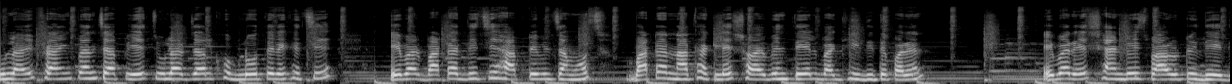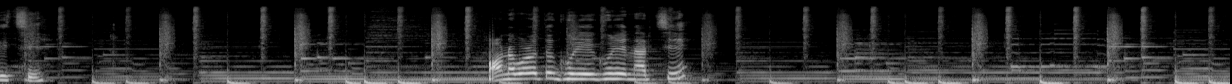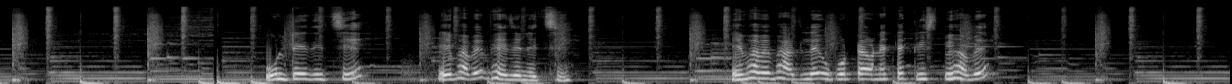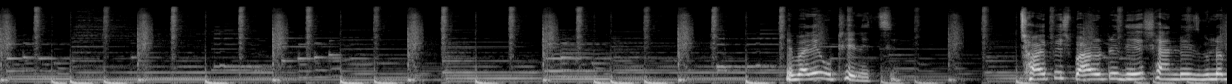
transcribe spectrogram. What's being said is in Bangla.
চুলায় ফ্রাইং প্যান চাপিয়ে চুলার জাল খুব লোতে রেখেছি। এবার বাটার দিচ্ছি হাফ টেবিল চামচ। বাটার না থাকলে সয়াবিন তেল বা ঘি দিতে পারেন। এবারে স্যান্ডউইচ পাউরুটি দিয়ে দিচ্ছি। অনবরত ঘুরিয়ে ঘুরিয়ে নাড়ছি। উল্টে দিচ্ছি। এভাবে ভেজে নিচ্ছি। এভাবে ভাজলে উপরটা অনেকটা ক্রিস্পি হবে। এবারে উঠিয়ে নিচ্ছি। ছয় পিস পাউরুটি দিয়ে স্যান্ডউইচগুলো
